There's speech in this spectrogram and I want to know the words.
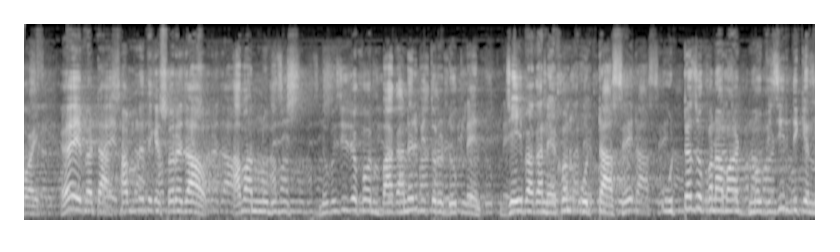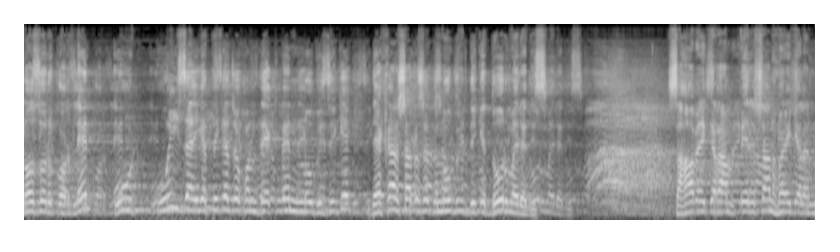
কয়, এই বেটা, সামনে থেকে সরে যাও। আমার নবীজি নবীজি যখন বাগানের ভিতরে ঢুকলেন, যেই বাগানে এখন উটটা আছে, উটটা যখন আমার নবীজির দিকে নজর করলেন, উট ওই জায়গা থেকে যখন দেখলেন নবীজিকে, দেখার সাথে সাথে নবীর দিকে দৌড় মেরে হয়ে লাগলেন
